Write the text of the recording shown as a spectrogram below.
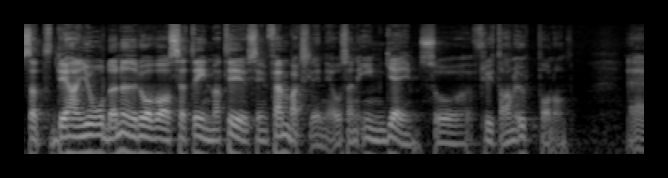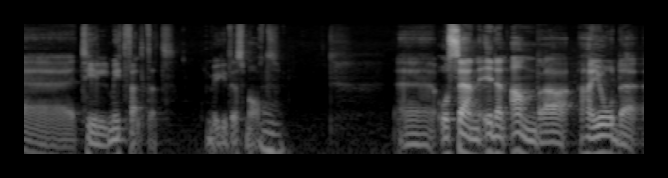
så att det han gjorde nu då var att sätta in Matteus i en fembackslinje och sen in game så flyttar han upp honom eh, till mittfältet. Vilket är smart. Eh, och sen i den andra han gjorde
